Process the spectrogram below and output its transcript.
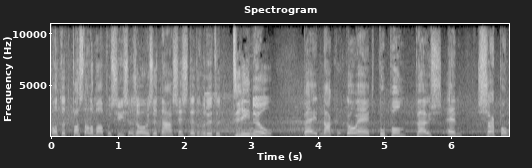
Want het past allemaal precies. En zo is het na 36 minuten 3-0 bij NAC Go Ahead. Poepon, Buis en Sarpong.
